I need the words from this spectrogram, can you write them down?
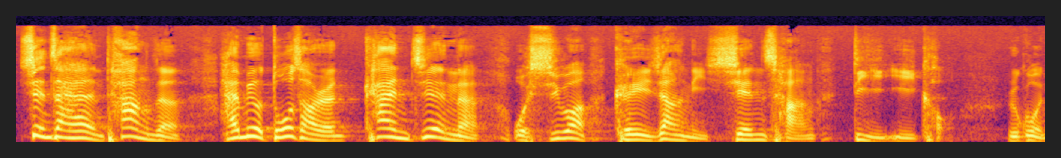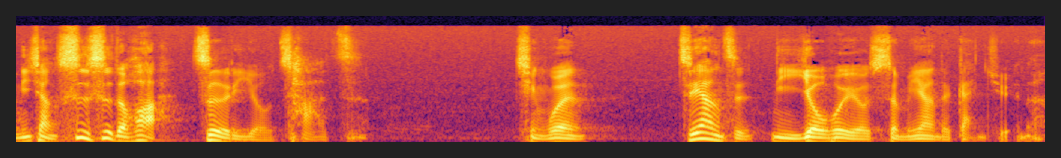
现在还很烫呢，还没有多少人看见呢。我希望可以让你先尝第一口。如果你想试试的话，这里有叉子。请问这样子你又会有什么样的感觉呢？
